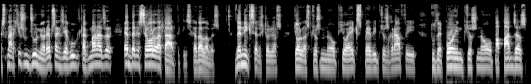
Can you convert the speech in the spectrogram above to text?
στην αρχή σου junior έψαχνες για Google Tag Manager, έμπαινε σε όλα τα articles, κατάλαβες. Δεν ήξερες κιόλας, κιόλας ποιος είναι ο πιο expert ή ποιος γράφει to the point, ποιος είναι ο παπάντζας.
